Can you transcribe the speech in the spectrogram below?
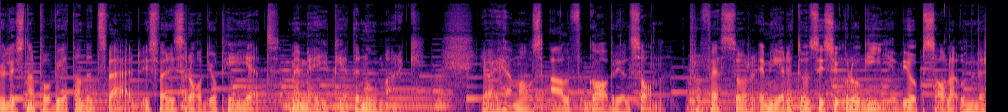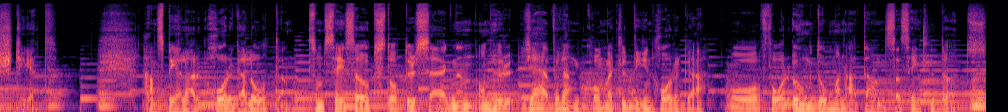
Du lyssnar på Vetandets värld i Sveriges Radio P1 med mig Peter Normark. Jag är hemma hos Alf Gabrielsson, professor emeritus i psykologi vid Uppsala universitet. Han spelar Horgalåten som sägs ha uppstått ur sägnen om hur djävulen kommer till byn Horga och får ungdomarna att dansa sig till döds.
